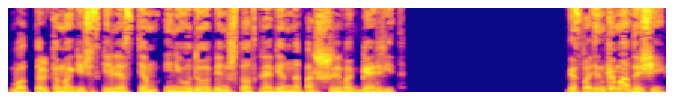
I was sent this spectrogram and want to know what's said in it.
Вот только магический лес тем и неудобен, что откровенно паршиво горит. «Господин командующий!»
